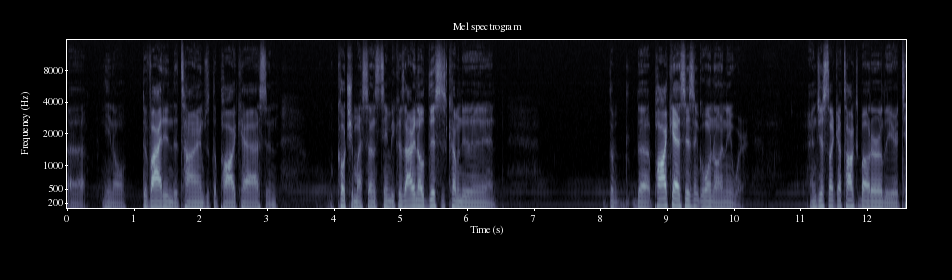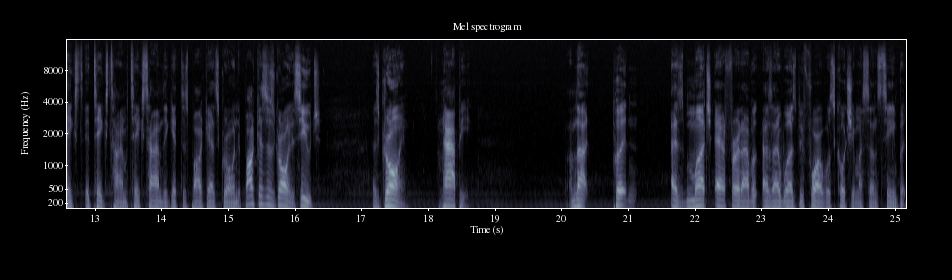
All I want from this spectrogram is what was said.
uh, you know, dividing the times with the podcast and coaching my son's team because I know this is coming to an end. The, the podcast isn't going on anywhere. And just like I talked about earlier, it takes it takes time. It takes time to get this podcast growing. The podcast is growing. It's huge. It's growing. I'm happy. I'm not putting as much effort as I was before I was coaching my son's team, but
